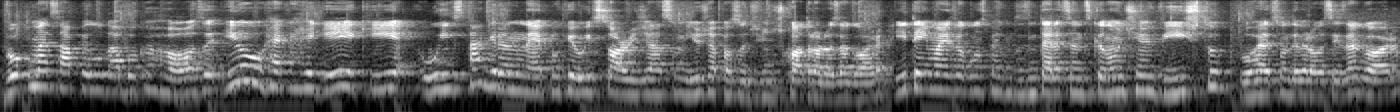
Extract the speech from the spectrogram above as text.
Vou começar pelo da Boca Rosa e eu recarreguei aqui o Instagram, né, porque o Story já sumiu, já passou de 24 horas agora. E tem mais algumas perguntas interessantes que eu não tinha visto, vou responder pra vocês agora.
